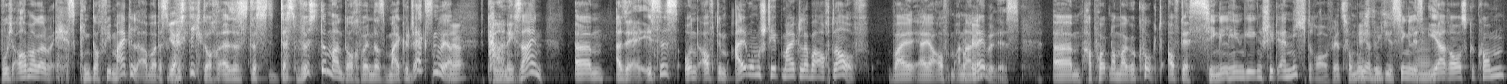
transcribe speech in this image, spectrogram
wo ich auch immer gedacht habe, es klingt doch wie Michael, aber das ja. wüsste ich doch. Also das, das, das wüsste man doch, wenn das Michael Jackson wäre. Ja. Kann nicht sein. Ähm, also er ist es und auf dem Album steht Michael aber auch drauf, weil er ja auf einem anderen okay. Label ist. Ähm, hab heute noch mal geguckt. Auf der Single hingegen steht er nicht drauf. Jetzt vermute ich natürlich, die Single ist mhm. eher rausgekommen,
